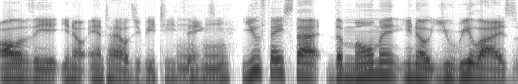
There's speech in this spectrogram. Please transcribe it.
all of the, you know, anti-LGBT things. Mhm. You face that the moment, you know, you realize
